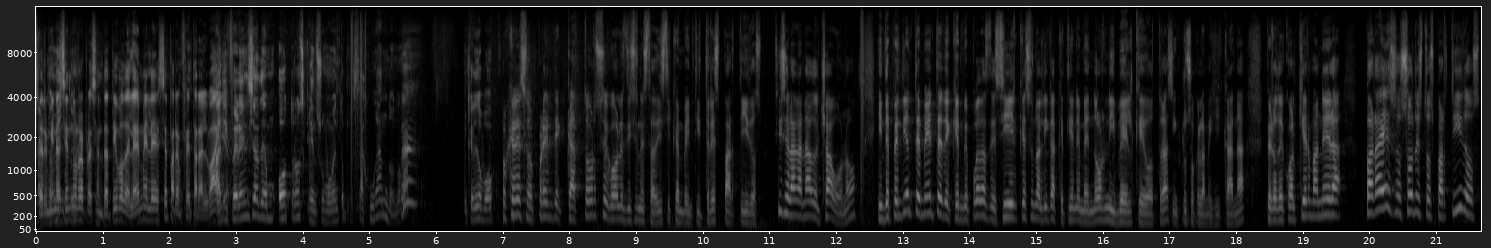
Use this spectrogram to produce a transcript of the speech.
Termina siendo un representativo de la MLS para enfrentar al A Bayern. diferencia de otros que en su momento pues, está jugando, ¿no? Eh. Querido Bob. ¿Por qué le sorprende? 14 goles, dice una estadística, en 23 partidos. Sí se la ha ganado el chavo, ¿no? Independientemente de que me puedas decir que es una liga que tiene menor nivel que otras, incluso que la mexicana, pero de cualquier manera, para eso son estos partidos,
